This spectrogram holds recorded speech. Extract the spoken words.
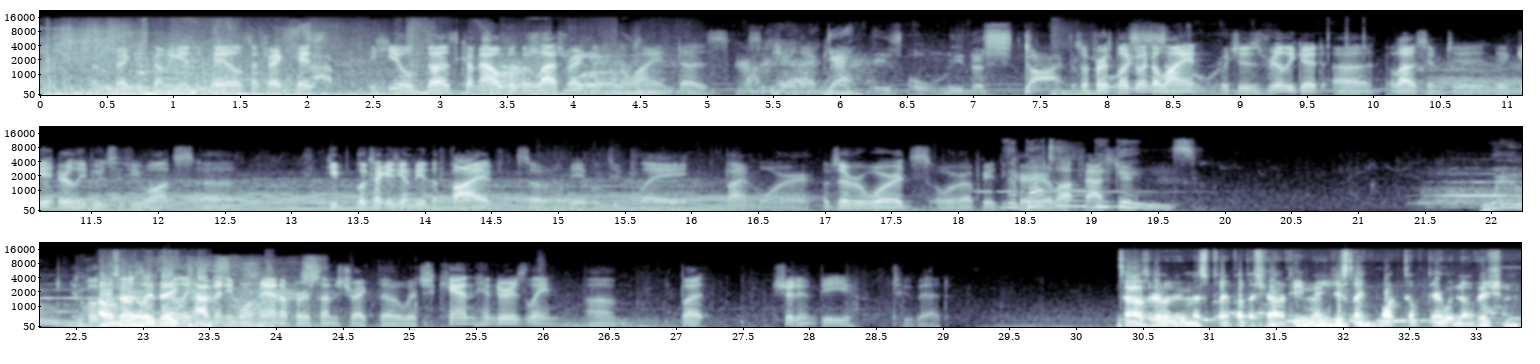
Sunstrike is coming in, Impale, Sunstrike hits. The heal does come out, but the last right click from the Lion does secure that kill. That is only the start. So first blood going to Lion, which is really good. Uh, allows him to get early boots if he wants. Uh, he looks like he's going to be the 5, so he'll be able to play, buy more Observer Wards, or upgrade the, The Courier a lot faster. begins. Well done. Invoker That was a doesn't really big- really have any more mana for Sunstrike though, which can hinder his lane, um, but shouldn't be too bad. That was a really big misplay by the Shadow team. He just like walked up there with no vision,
